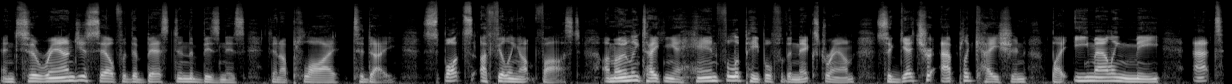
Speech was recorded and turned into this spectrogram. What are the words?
and surround yourself with the best in the business, then apply today. Spots are filling up fast. I'm only taking a handful of people for the next round, so get your application by emailing me at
